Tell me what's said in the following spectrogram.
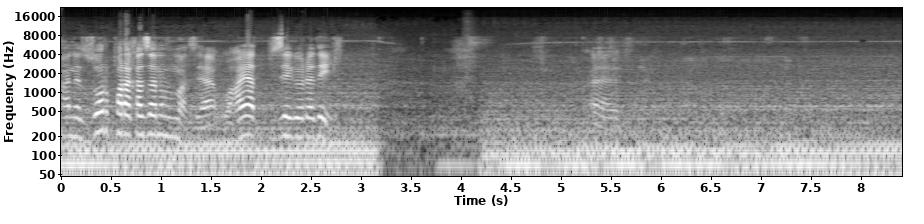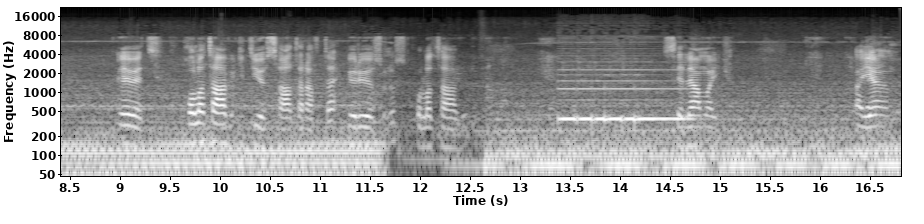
hani zor para kazanılmaz ya. Bu hayat bize göre değil. Evet. Evet. Polat abi gidiyor sağ tarafta. Görüyorsunuz. Polat abi. Selamünaleyküm. Ayağın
